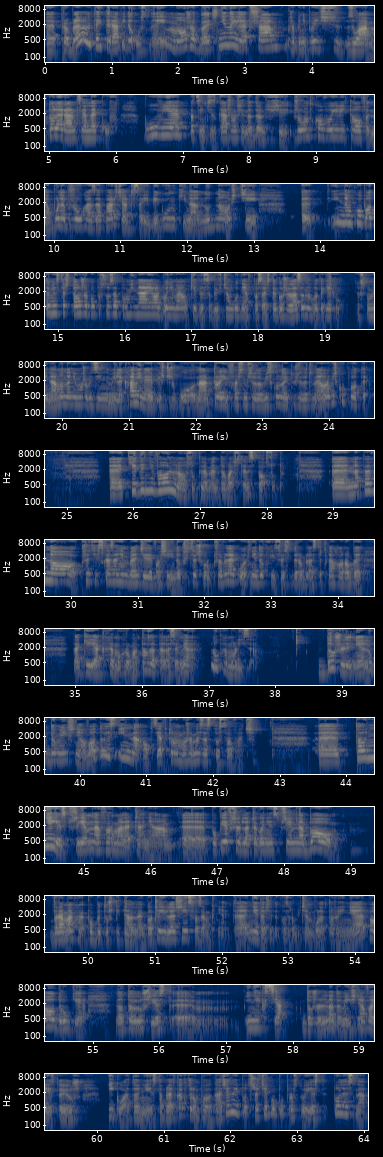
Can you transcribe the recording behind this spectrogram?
E, problemem tej terapii doustnej może być nie najlepsza, żeby nie powiedzieć zła, tolerancja leków. Głównie pacjenci skarżą się na dolegliwości żołądkowo-jelitowe, na bóle brzucha, zaparcia, czasami biegunki, na nudności, Innym kłopotem jest też to, że po prostu zapominają albo nie mają kiedy sobie w ciągu dnia wpasać tego żelaza, no bo tak jak wspominałam, ono nie może być z innymi lekami, najlepiej jeszcze, żeby było nacho i w własnym środowisku, no i tu się zaczynają robić kłopoty. Kiedy nie wolno suplementować w ten sposób? Na pewno przeciwwskazaniem będzie właśnie niedokrwistość chorób przewlekłych, niedokrwistość hydroblastyczna, choroby takie jak hemochromatoza, talasemia lub hemoliza. Dożylnie lub domięśniowo to jest inna opcja, którą możemy zastosować. E, to nie jest przyjemna forma leczenia. E, po pierwsze, dlaczego nie jest przyjemna? Bo w ramach pobytu szpitalnego, czyli lecznictwo zamknięte, nie da się tego zrobić ambulatoryjnie. Po drugie, no to już jest iniekcja dożylna, domięśniowa, jest to już igła, to nie jest tabletka, którą połykacie. No i po trzecie, bo po prostu jest bolesna.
